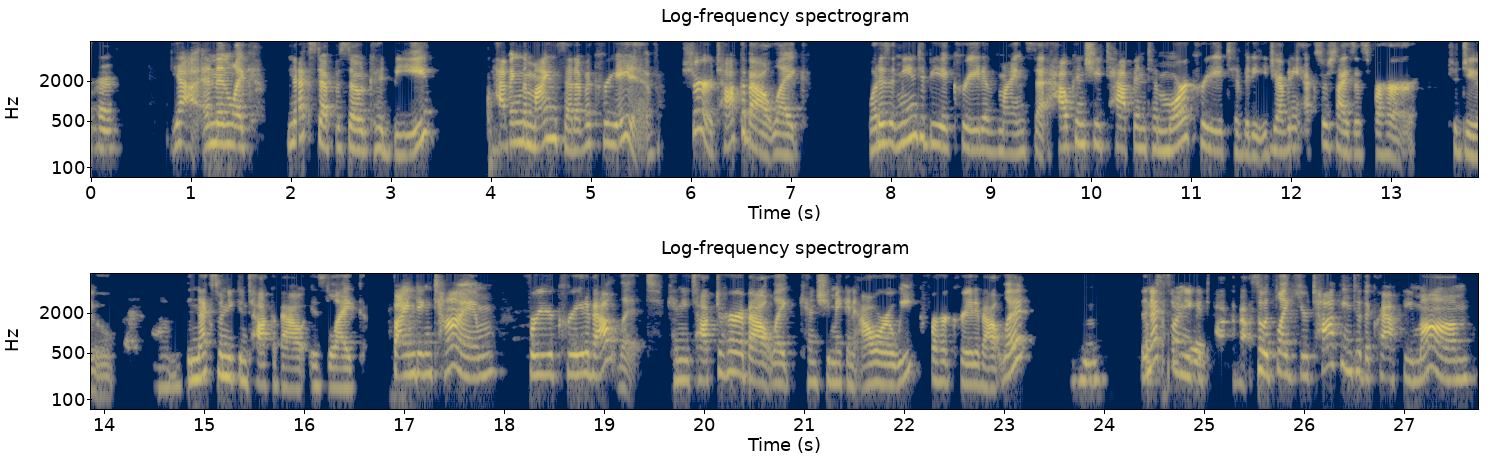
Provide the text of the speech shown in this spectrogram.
Okay. Yeah, and then like next episode could be having the mindset of a creative. Sure, talk about like what does it mean to be a creative mindset? How can she tap into more creativity? Do you have any exercises for her to do? Um, the next one you can talk about is like finding time for your creative outlet. Can you talk to her about like, can she make an hour a week for her creative outlet? Mm-hmm. The next one you can talk about. So it's like you're talking to the crafty mom.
